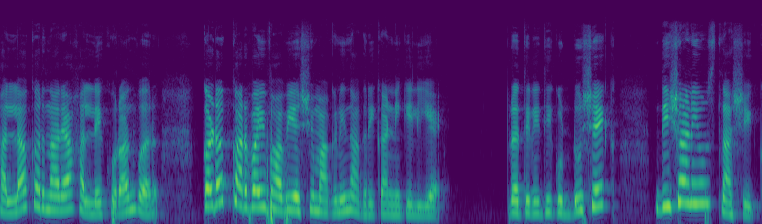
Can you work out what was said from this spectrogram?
हल्ला करणाऱ्या हल्लेखोरांवर कडक कारवाई व्हावी अशी मागणी नागरिकांनी केली आहे. प्रतिनिधी गुड्डू शेख दिशा न्यूज नाशिक.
